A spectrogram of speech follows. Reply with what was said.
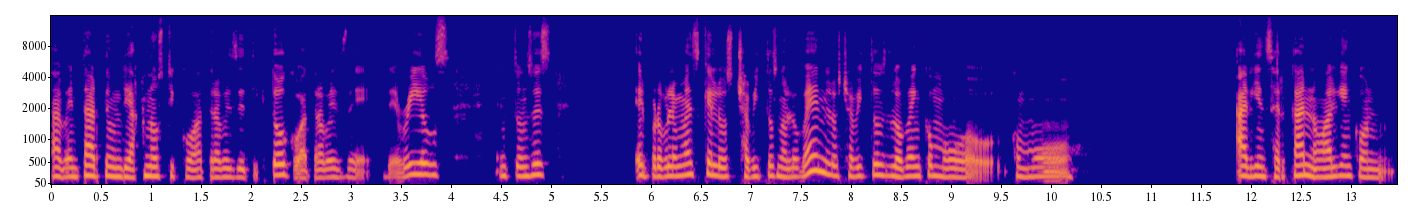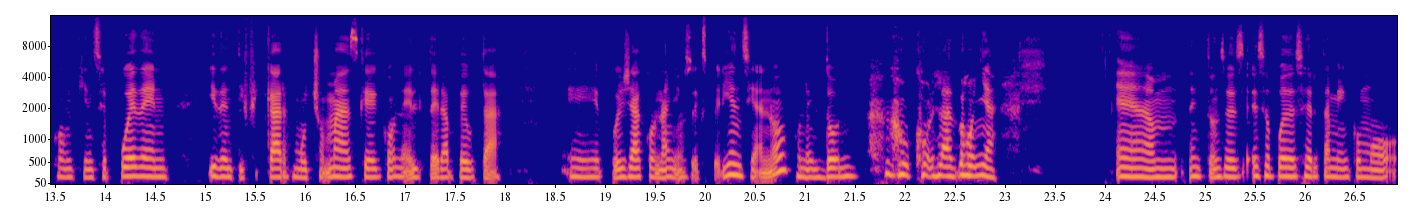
aventarte un diagnóstico a través de TikTok o a través de, Reels. Entonces, el problema es que los chavitos no lo ven, los chavitos lo ven como, como alguien cercano, alguien con, con quien se pueden identificar mucho más que con el terapeuta, eh, pues ya con años de experiencia, ¿no? Con el don o con la doña. Em, entonces, eso puede ser también como,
